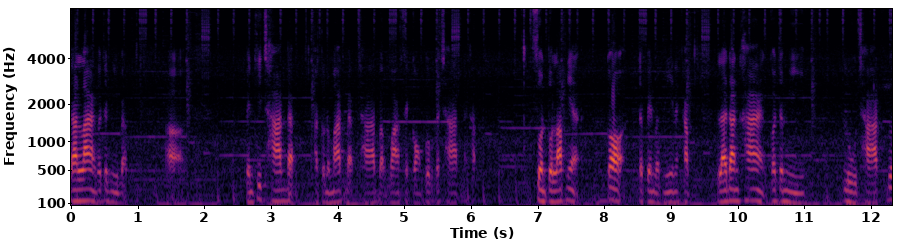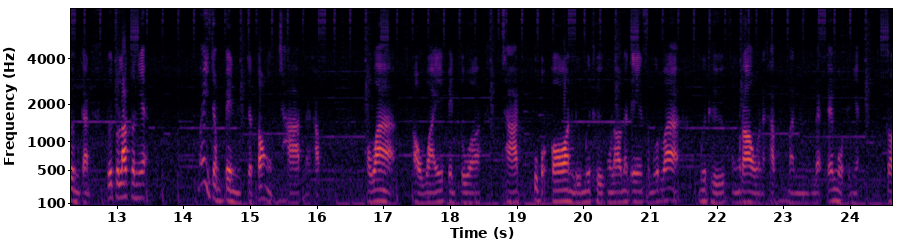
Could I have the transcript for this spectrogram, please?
ด้านล่างก็จะมีแบบเอ่อเป็นที่ชาร์จแบบอัตโนมัติแบบชาร์จแบบวางใส่กล่องปุ๊บก็ชาร์จนะครับ ส่วนตัวรับเนี่ยก็ จะเป็นแบบนี้นะครับ และด้านข้างก็จะมีรูชาร์จด้วยเหมือนกัน โดยตัวรับตัวนี้ไม่จำเป็นจะต้องชาร์จนะครับ เพราะว่าเอาไว้เป็นตัวชาร์จอุปกรณ์ หรือมือถือของเรานั่นเอง สมมุติว่ามือถือของเรานะครับ มันแบตได้หมดอย่างเงี้ยก็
